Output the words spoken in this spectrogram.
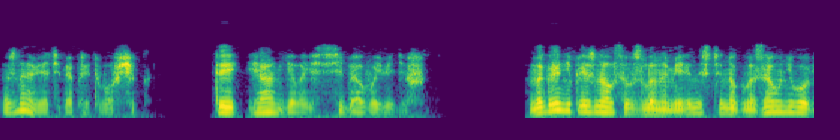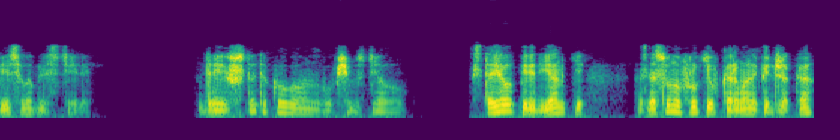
Знаю я тебя, притворщик. Ты и ангела из себя выведешь». Мегре не признался в злонамеренности, но глаза у него весело блестели. Да и что такого он, в общем, сделал? Стоял перед Янки, засунув руки в карманы пиджака,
